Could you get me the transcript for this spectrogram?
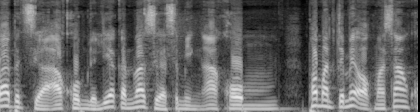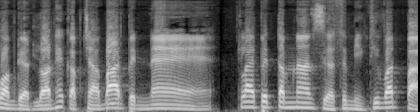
ว่าเป็นเสืออาคมหรือเรียกกันว่าเสือสมิงอาคม เพราะมันจะไม่ออกมาสร้างความเดือดร้อนให้กับชาวบ้านเป็นแน่ กลายเป็นตำนานเสือสมิงที่วัดป่า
